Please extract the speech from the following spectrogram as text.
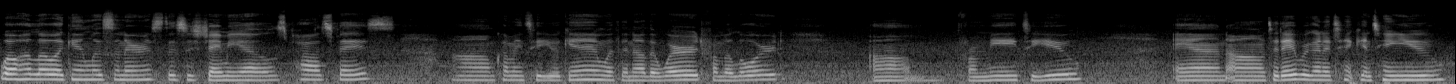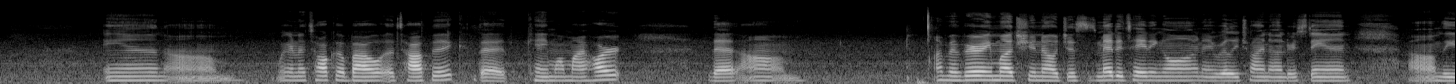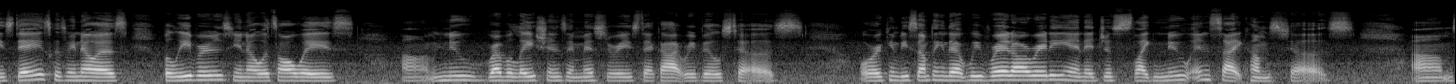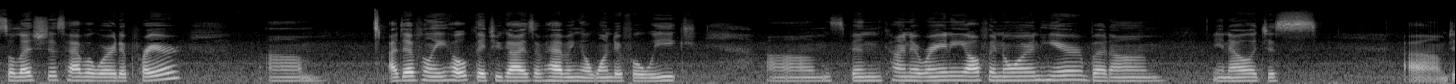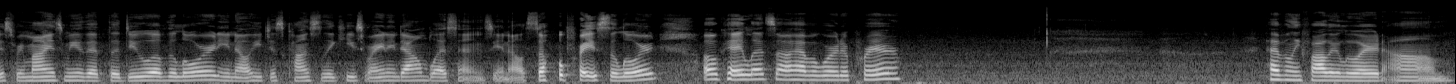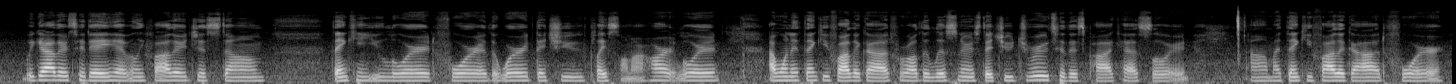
Well, hello again, listeners. This is Jamie L's Pod Space. Um, coming to you again with another word from the Lord, um, from me to you. And um, today we're going to continue and um, we're going to talk about a topic that came on my heart that um, I've been very much, you know, just meditating on and really trying to understand um, these days because we know as believers, you know, it's always um, new revelations and mysteries that God reveals to us. Or it can be something that we've read already and it just like new insight comes to us. Um, so let's just have a word of prayer. Um, I definitely hope that you guys are having a wonderful week. Um, it's been kind of rainy off and on here, but um, you know, it just um, just reminds me that the dew of the Lord, you know, He just constantly keeps raining down blessings, you know. So praise the Lord. Okay, let's uh, have a word of prayer. Heavenly Father, Lord, um, we gather today, Heavenly Father, just um, thanking you, Lord, for the word that you placed on our heart, Lord. I want to thank you, Father God, for all the listeners that you drew to this podcast, Lord. Um, I thank you, Father God, for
